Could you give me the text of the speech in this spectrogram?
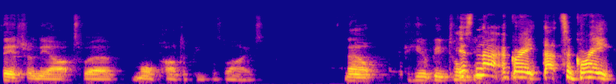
theatre and the arts were more part of people's lives. Now, he had been talking. Isn't that a great? That's a great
